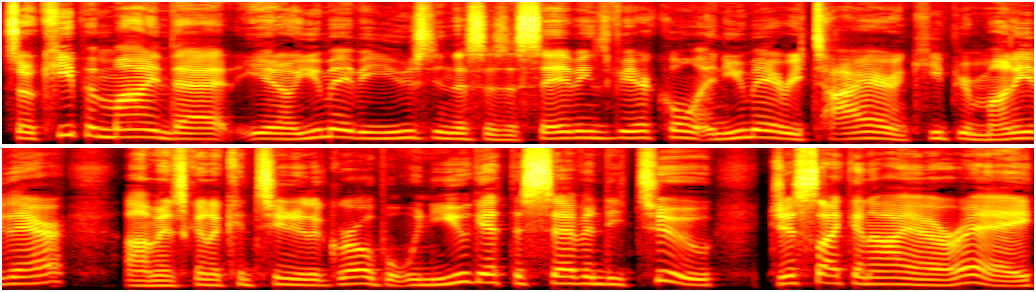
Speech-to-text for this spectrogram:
So keep in mind that, you know, you may be using this as a savings vehicle and you may retire and keep your money there. Um, it's going to continue to grow. But when you get to 72, just like an IRA,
